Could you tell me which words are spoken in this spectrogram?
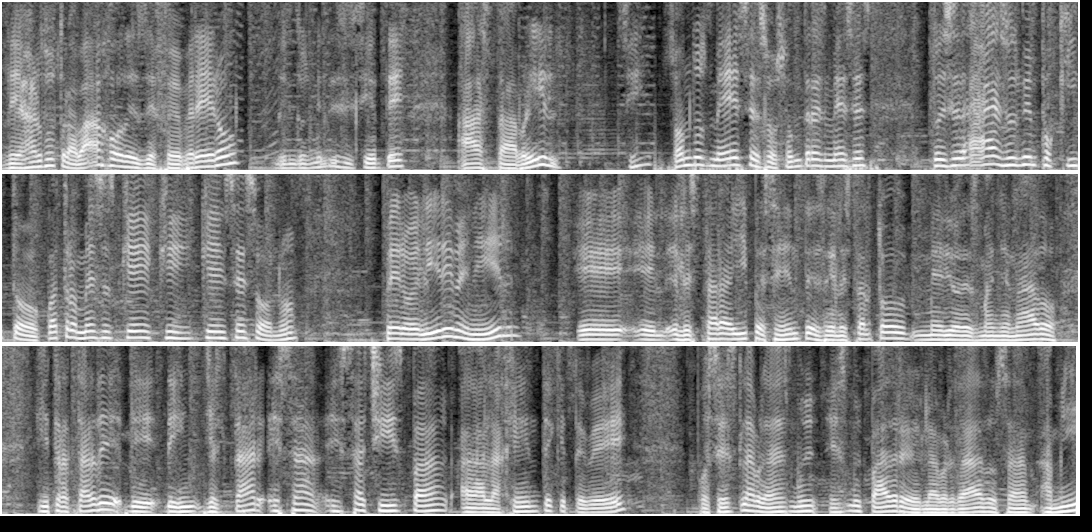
de arduo trabajo, desde febrero del 2017 hasta abril. ¿sí? Son dos meses o son tres meses. Entonces, ah, eso es bien poquito. Cuatro meses, ¿qué, qué, qué es eso, no? Pero el ir y venir, eh, el, estar ahí presentes, el estar todo medio desmañanado y tratar de, inyectar esa, esa chispa a la gente que te ve, pues es la verdad, es muy, es muy padre, la verdad. O sea, a mí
